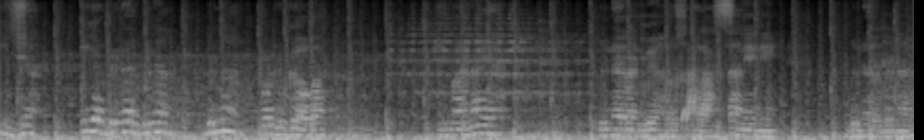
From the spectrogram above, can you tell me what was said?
iya. Iya benar benar benar. Waduh gawat. Gimana ya? Beneran gue harus alasan ini. Benar-benar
